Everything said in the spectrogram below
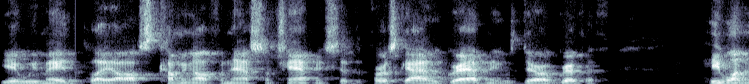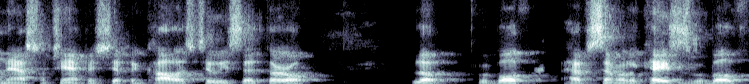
year we made the playoffs, coming off a national championship, the first guy who grabbed me was Darrell Griffith. He won a national championship in college too. He said, Thurl, look, we both have similar cases. We're both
